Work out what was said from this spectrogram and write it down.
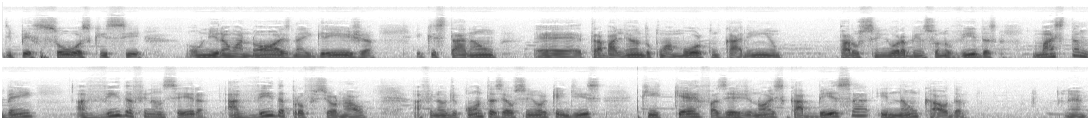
de pessoas que se unirão a nós na igreja e que estarão é, trabalhando com amor, com carinho para o Senhor, abençoando vidas, mas também a vida financeira, a vida profissional. Afinal de contas, é o Senhor quem diz que quer fazer de nós cabeça e não cauda. Né?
